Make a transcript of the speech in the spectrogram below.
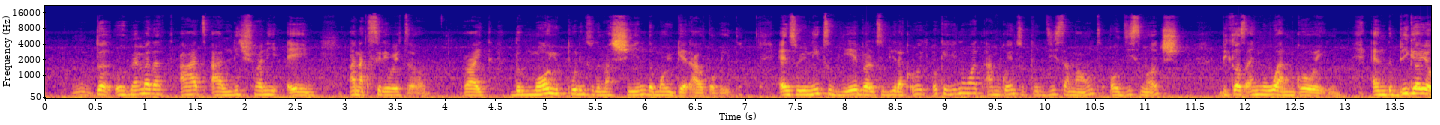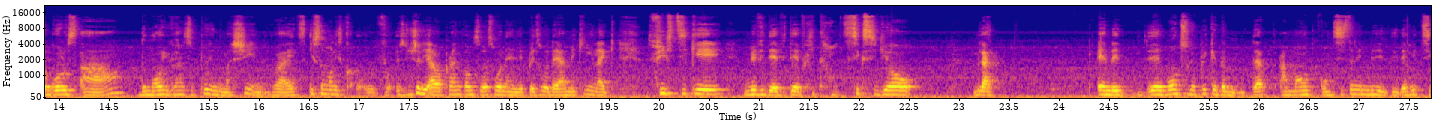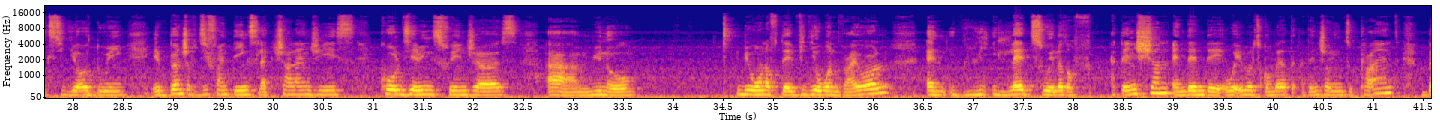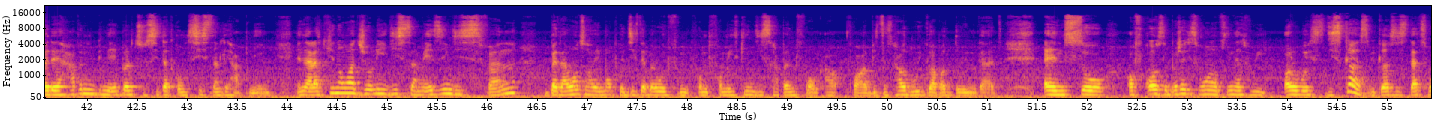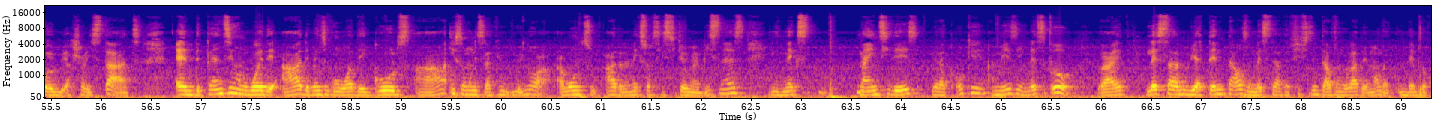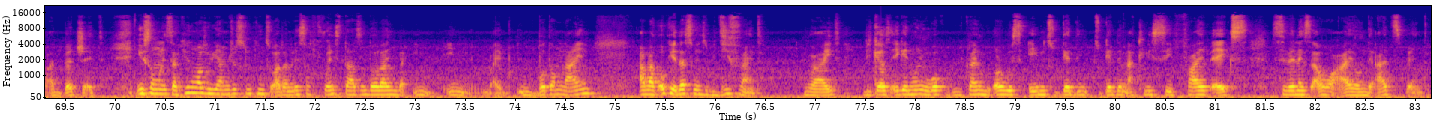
the, remember that ads are literally a an accelerator, right? The more you put into the machine, the more you get out of it. And so you need to be able to be like, oh, okay, you know what? I'm going to put this amount or this much because I know where I'm going. And the bigger your goals are, the more you have to put in the machine, right? If someone is usually our client comes to us one in a place where they are making like 50k, maybe they've, they've hit six figure, like, and they, they want to replicate the, that amount consistently. They, they hit six figure doing a bunch of different things like challenges, cold DMing strangers, um, you know, maybe one of the video went viral and it, it led to a lot of attention and then they were able to convert attention into client but they haven't been able to see that consistently happening. And they're like you know what joly this is amazing this is fun but i want to have a more predictable way from, for making this happen for our, for our business. How do we go about doing that? And so of course the budget is one of the things that we always discuss because that's where we actually start. And depending on where they are depending on what their goals are if someone is like you know i want to add an extra 60 to my business in the next 90 days you're like okay amazing let's go right? Let's start maybe at 10000 let's start at 15000 thousand dollar per month in terms of ad budget. If someone is like, you know what, I'm just looking to add an extra twenty thousand dollar in my in, in my in bottom line, I'm like, okay, that's going to be different right? Because again, when you work with client, we always aim to get them to get them at least say five x, seven x ROI on the ad spend.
